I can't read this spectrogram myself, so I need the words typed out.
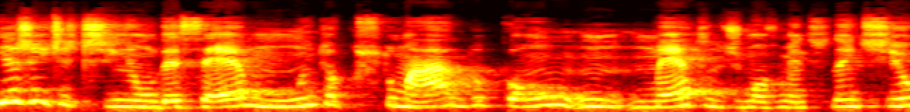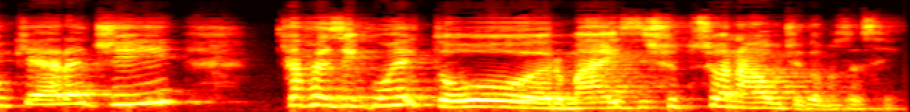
e a gente tinha um DCE muito acostumado com um, um método de movimento estudantil que era de cafezinho com o reitor, mais institucional, digamos assim.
